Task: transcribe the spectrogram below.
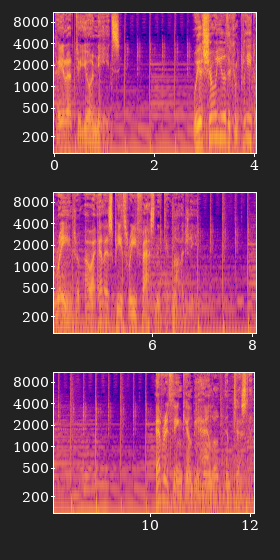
tailored to your needs. We'll show you the complete range of our LSP3 fastening technology. Everything can be handled and tested.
